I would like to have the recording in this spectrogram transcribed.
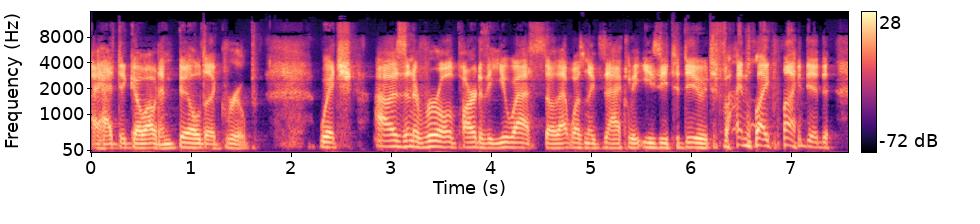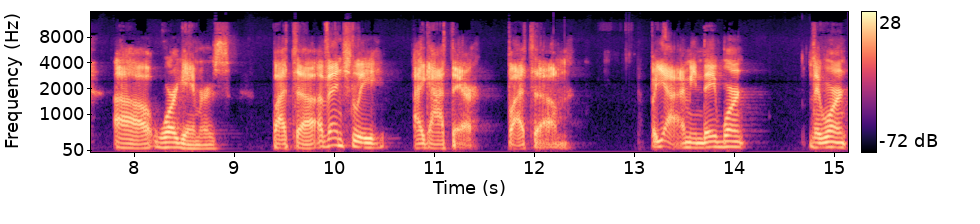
I had to go out and build a group, which I was in a rural part of the US, so that wasn't exactly easy to do to find like minded uh, war gamers. But uh, eventually I got there. But um, but yeah, I mean, they weren't they weren't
